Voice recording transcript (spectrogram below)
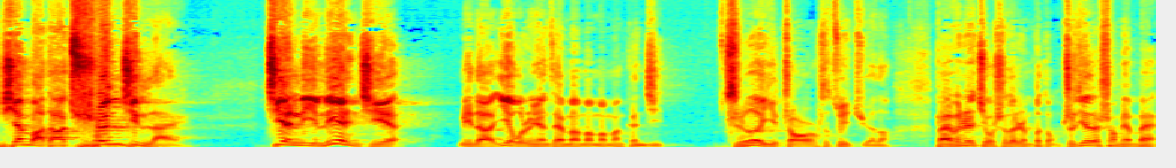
先把它圈进来，建立链接，你的业务人员再慢慢慢慢跟进，这一招是最绝的，百分之九十的人不懂，直接在上面卖，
